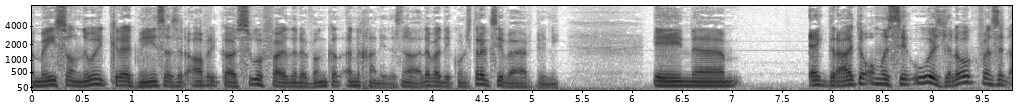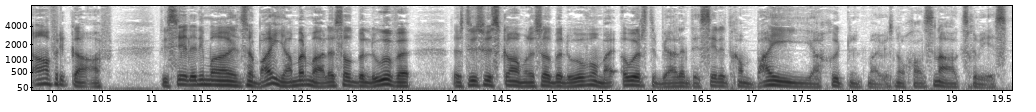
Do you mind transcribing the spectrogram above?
'n mens sal nooit kry dat mense in Suid-Afrika so vuil in 'n winkel ingaan nie. Dis nou hulle wat die konstruksiewerk doen nie. En ehm um, ek draai toe om en sê o, is julle ook van Suid-Afrika af? Toe sê hulle nie maar dit is nou baie jammer maar hulle sal beloof dis dis so skaam hulle sal beloof om my ouers te bel en te sê dit gaan baie goed met my. Was nogal snaaks geweest.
